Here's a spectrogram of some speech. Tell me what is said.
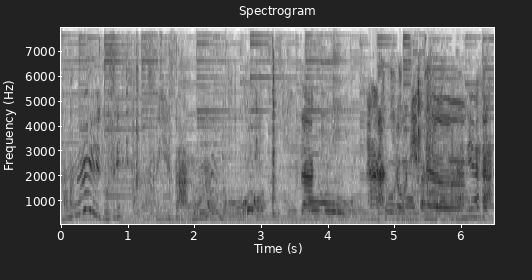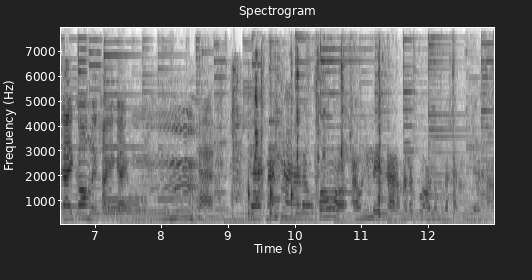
เฮ้ยดูสิสีสันโอ้โหจากโอ้อะอะโชว์นิดนึงนะคะเนี่ยค่ะ ใกล้กล้องเลยค่ะใกล้ๆอืมค่ะ จากนั้นมาเราก็เอานี่เลยค่ะมะละกอลงระขันเดียวค่ะ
